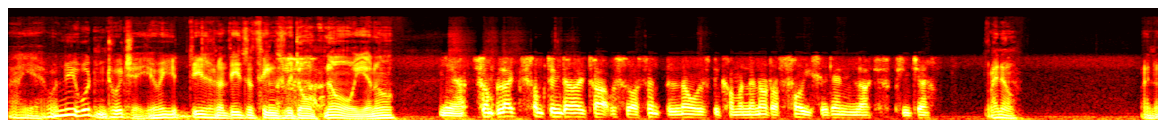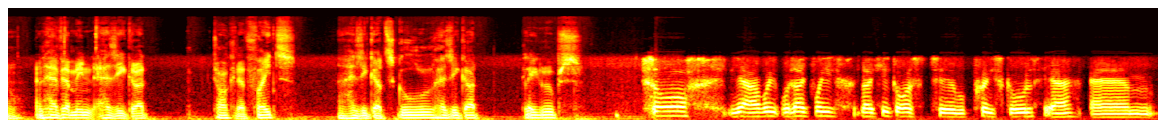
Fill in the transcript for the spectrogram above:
Ah, yeah, well, you wouldn't, would you? you, you these are these are things we don't know, you know. yeah, some like something that I thought was so simple now is becoming another fight again. Like, PJ. I know, I know. And have I mean, has he got talking of fights? Uh, Has he got school? Has he got playgroups? So yeah, we, we like we like he goes to preschool. Yeah, um,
